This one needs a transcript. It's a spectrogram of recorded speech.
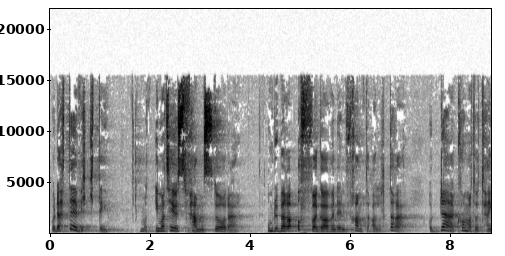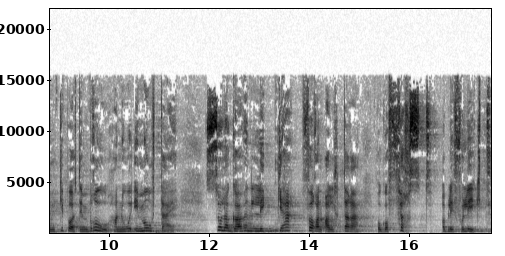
Og dette er viktig. I Matteus 5 står det om du bærer offergaven din fram til alteret, og der kommer til å tenke på at din bror har noe imot deg, så la gaven ligge foran alteret og gå først og bli forlikt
